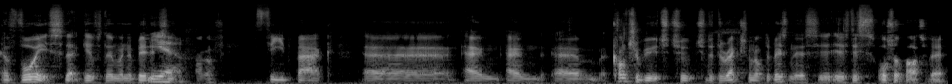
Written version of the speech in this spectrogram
a voice that gives them an ability yeah. to kind of feedback uh, and and um, contribute to, to the direction of the business? Is this also part of it?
